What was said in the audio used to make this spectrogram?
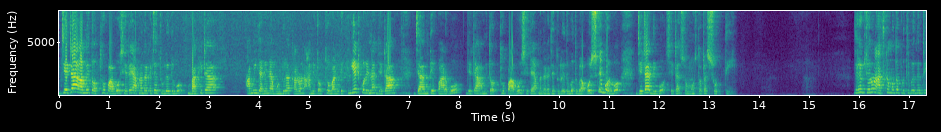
যেটা আমি তথ্য পাবো সেটাই আপনাদের কাছে তুলে দেবো। বাকিটা আমি জানি না বন্ধুরা, কারণ আমি তথ্য বাড়িতে ক্রিয়েট করি না, যেটা জানতে পারব, যেটা আমি তথ্য পাবো, সেটাই আপনাদের কাছে তুলে দেবো। তবে অবশ্যই বলব, যেটা দিব সেটা সমস্তটা সত্যি। যাই হোক, চলুন আজকের মতো প্রতিবেদনটি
